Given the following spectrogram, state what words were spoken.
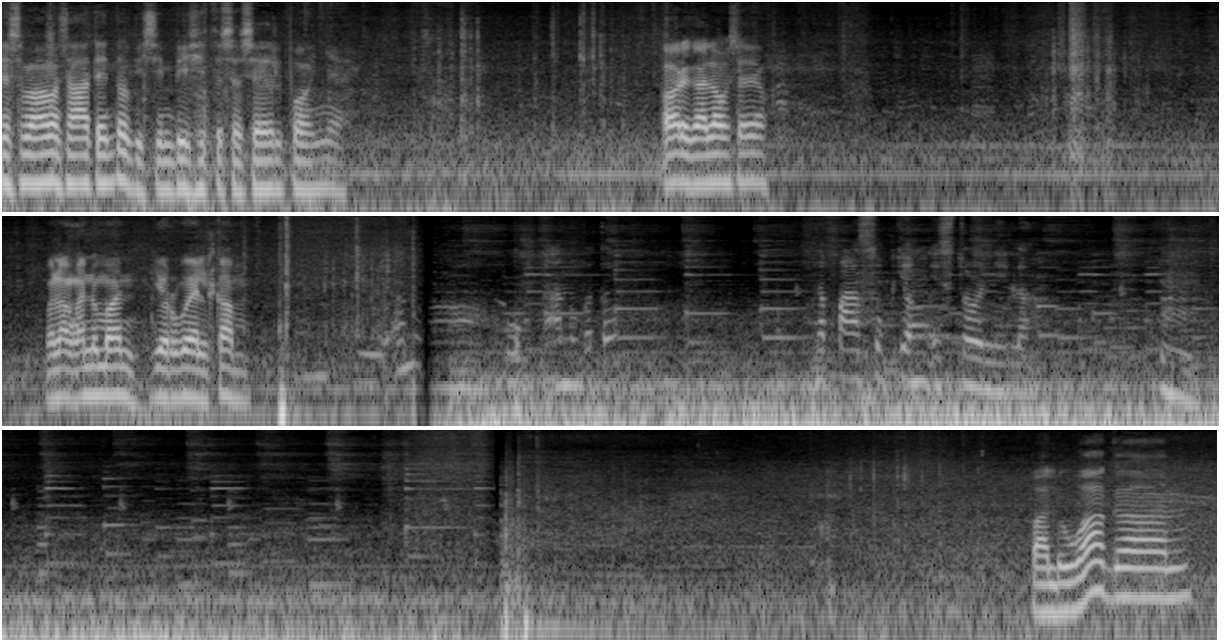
na sumama sa atin to. Busy-busy to sa cellphone niya. Oh, regalo ko sa'yo. Walang anuman. You're welcome. Ano? Oh, ano ba to? Napasok yung store nila. Mm. Paluwagan.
